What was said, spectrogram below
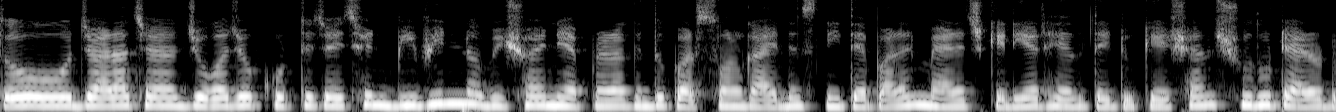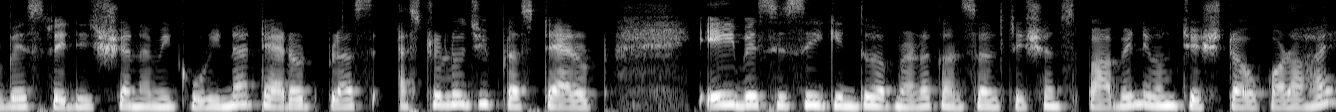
তো যারা যোগাযোগ করতে চাইছেন, বিভিন্ন বিষয় নিয়ে আপনারা কিন্তু পার্সোনাল গাইডেন্স নিতে পারেন। ম্যারেজ কেরিয়ার হেলথ এডুকেশন শুধু ট্যারোট বেস প্রেডিকশন আমি করি না। Tarot plus astrology plus tarot এই বেসিসেই কিন্তু আপনারা কনসালটেশনস পাবেন এবং চেষ্টাও করা হয়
